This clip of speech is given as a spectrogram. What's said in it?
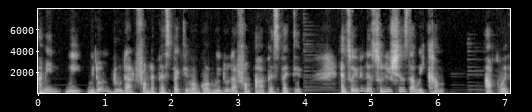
I mean, we, we don't do that from the perspective of God. We do that from our perspective. And so even the solutions that we come up with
